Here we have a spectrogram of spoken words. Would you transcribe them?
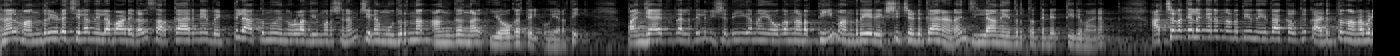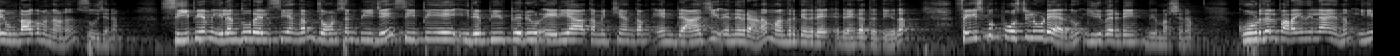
എന്നാൽ മന്ത്രിയുടെ ചില നിലപാടുകൾ സർക്കാരിനെ വെട്ടിലാക്കുന്നു എന്നുള്ള വിമർശനം ചില മുതിർന്ന അംഗങ്ങൾ യോഗത്തിൽ ഉയർത്തി. പഞ്ചായത്ത് തലത്തിൽ വിശദീകരണ യോഗം നടത്തി മന്ത്രിയെ രക്ഷിച്ചെടുക്കാനാണ് ജില്ലാ നേതൃത്വത്തിന്റെ തീരുമാനം. അച്ചടക്ക ലംഘനം നടത്തിയ നേതാക്കൾക്ക് കടുത്ത നടപടി ഉണ്ടാകുമെന്നാണ് സൂചന. C P M Elanthoor L C അംഗം Johnson P J C P I Eraviperoor area committee അംഗം എൻ രാജീവ് എന്നിവരാണ് മന്ത്രിക്കെതിരെ രംഗത്തെത്തിയത്. ഫേസ്ബുക്ക് പോസ്റ്റിലൂടെയായിരുന്നു ഇരുവരുടെയും വിമർശനം. കൂടുതൽ പറയുന്നില്ല എന്നും ഇനി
